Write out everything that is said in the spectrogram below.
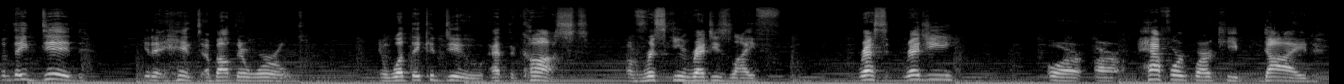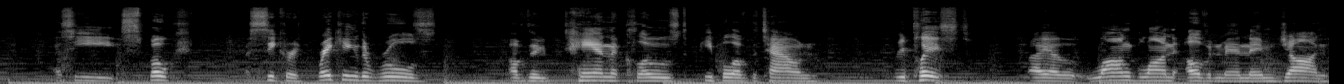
but they did get a hint about their world and what they could do at the cost of risking Reggie's life. Res- Reggie, or our half-orc barkeep, died as he spoke a secret, breaking the rules of the tan-closed people of the town, replaced by a long blonde elven man named John,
